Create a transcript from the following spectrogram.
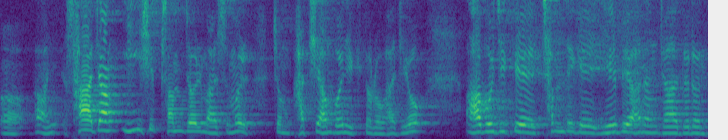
4장 23절 말씀을 좀 같이 한번 읽도록 하지요. 아버지께 참되게 예배하는 자들은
